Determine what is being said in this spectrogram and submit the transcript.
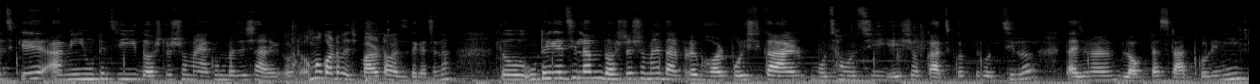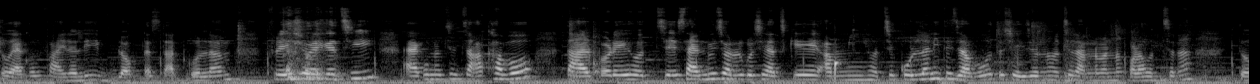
আজকে। আমি উঠেছি দশটার সময়, এখন বাজে সাড়ে এগারোটা। আমার কটা বেশ বারোটা বাজতে গেছে না? তো উঠে গেছিলাম দশটার সময়, তারপরে ঘর পরিষ্কার, মোছামুছি, এইসব কাজ করতে হচ্ছিল। তাই জন্য আমি ব্লগটা স্টার্ট করিনি। তো এখন ফাইনালি ব্লগটা স্টার্ট করলাম। ফ্রেশ হয়ে গেছি। এখন হচ্ছে চা খাব। তারপরে হচ্ছে স্যান্ডউইচ অর্ডার করছি। আজকে আমি হচ্ছে কল্যাণীতে যাব। তো সেই জন্য হচ্ছে রান্নাবান্না করা হচ্ছে না। তো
